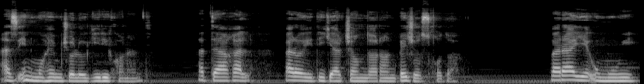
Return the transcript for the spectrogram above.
از این مهم جلوگیری کنند. حداقل برای دیگر جانداران بجز خدا. و رأی عمومی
